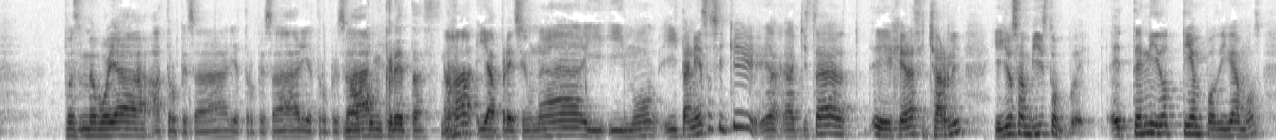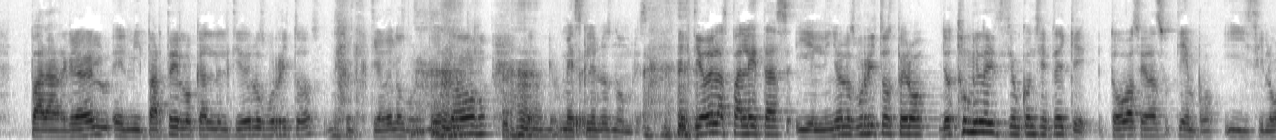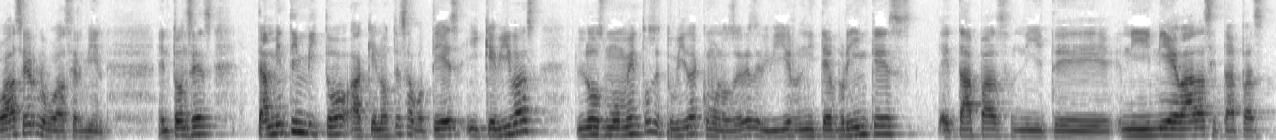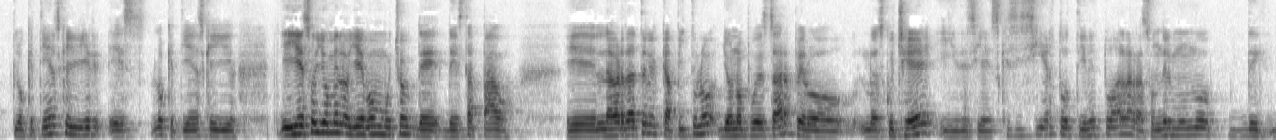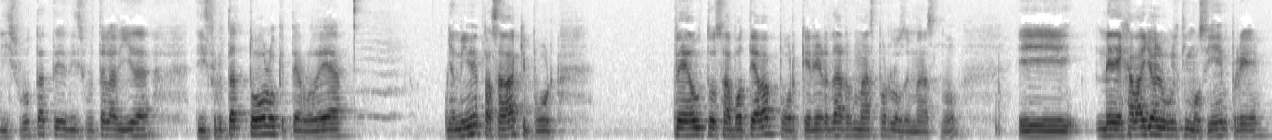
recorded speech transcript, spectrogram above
pues me voy a, a, tropezar y a tropezar y a tropezar. No concretas. ¿no? Ajá, y a presionar y, y, no. Y tan es así que eh, aquí está eh, Geras y Charlie, y ellos han visto, he tenido tiempo, digamos, para arreglar el, el, mi parte local del tío de los burritos. El tío de los burritos, no. mezclé los nombres. El tío de las paletas y el niño de los burritos, pero yo tomé la decisión consciente de que todo va a ser a su tiempo, y si lo voy a hacer, lo voy a hacer bien. Entonces, también te invito a que no te sabotees y que vivas los momentos de tu vida como los debes de vivir, ni te brinques etapas, ni te ni, ni evadas etapas. Lo que tienes que vivir es lo que tienes que vivir. Y eso yo me lo llevo mucho de, de esta pago. Eh, la verdad en el capítulo yo no pude estar, pero lo escuché y decía, es que sí es cierto, tiene toda la razón del mundo, disfrútate, disfruta la vida, disfruta todo lo que te rodea. Y a mí me pasaba que por me autosaboteaba por querer dar más por los demás, ¿no? Eh, me dejaba yo al último siempre,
